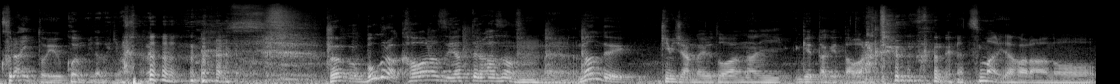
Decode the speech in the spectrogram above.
暗いという声もいただきましたね。なんか僕らは変わらずやってるはずなんですよね、なんで君ちゃんがいるとあんなにゲタゲタ笑ってるんですかね。つまりだからあの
